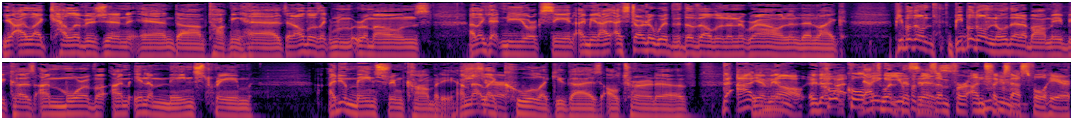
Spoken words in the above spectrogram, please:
Yeah, I like television and um, Talking Heads and all those like Ram- Ramones. I like that New York scene. I mean, I, I started with the Velvet Underground, and then like people don't people don't know that about me because I'm more of a I'm in a mainstream. I do mainstream comedy. I'm not Sure. like cool like you guys, alternative. I- You know I mean? Cool, cool That's being a euphemism for unsuccessful here.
